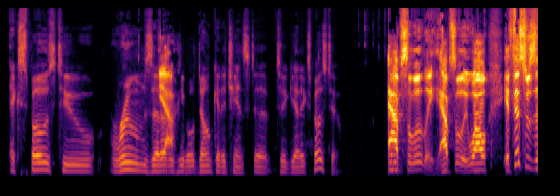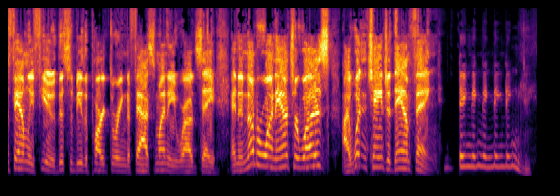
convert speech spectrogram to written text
exposed to rooms that yeah. other people don't get a chance to to get exposed to. Absolutely, absolutely. Well, if this was the family feud, this would be the part during the fast money where I would say, and the number one answer was, I wouldn't change a damn thing. Ding, ding, ding, ding, ding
